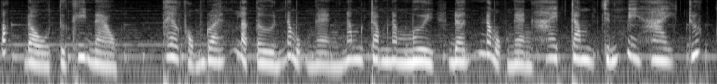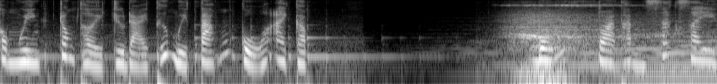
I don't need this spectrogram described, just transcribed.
bắt đầu từ khi nào theo phỏng đoán là từ năm 1550 đến năm 1292 trước công nguyên trong thời triều đại thứ 18 của Ai Cập. 4. Tòa thành xác xây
